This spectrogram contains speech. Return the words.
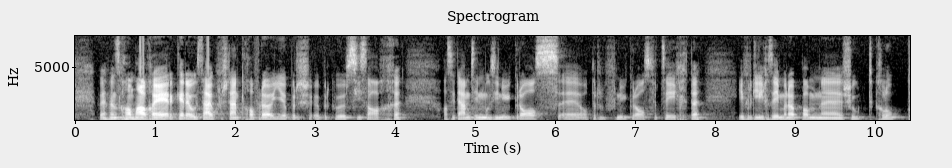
wenn man sich auch mal ärgern kann und selbstverständlich auch freuen über, über gewisse Sachen. Also in dem Sinne muss ich nicht gross, äh, oder auf nichts gross verzichten. Ich vergleiche es immer mit einem Shootclub.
